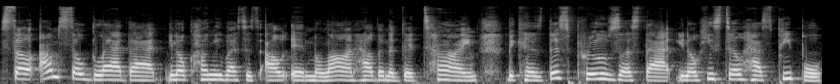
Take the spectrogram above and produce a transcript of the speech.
So I'm so glad that, you know, Kanye West is out in Milan having a good time because this proves us that, you know, he still has people,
